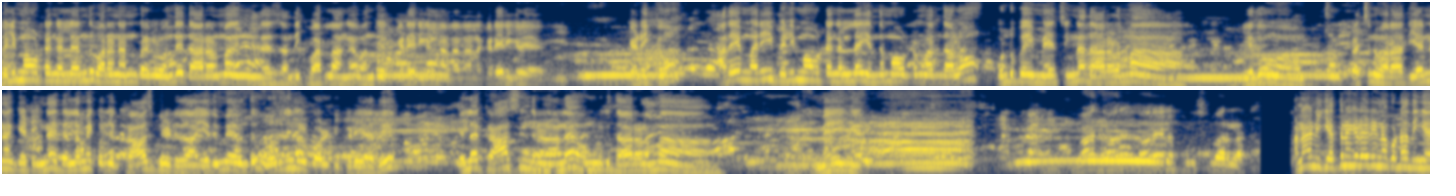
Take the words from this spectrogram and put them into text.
வெளி மாவட்டங்கள்ல இருந்து வர நண்பர்கள் வந்து தாராளமா இந்த சந்தைக்கு வரலாங்க. வந்து கிடைகள் நல்ல நல்ல கிடைகள் கிடைக்கும். அதே மாதிரி வெளி மாவட்டங்கள்ல எந்த மாவட்டமா இருந்தாலும் கொண்டு போய் மேய்ச்சிங்கன்னா தாராளமா எதுவும் பிரச்சனை வராது. ஏன்னா கேட்டிங்கன்னா இது எல்லாமே கொஞ்சம் கிராஸ் பிரீடு தான். எதுவுமே வந்து ஒரிஜினல் குவாலிட்டி கிடையாது. எல்லாம் கிராஸுங்கிறனால உங்களுக்கு தாராளமா மேய்ங்க. அண்ணா இன்னைக்கு எத்தனை கிடாரி என்ன கொண்டாந்தீங்க?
